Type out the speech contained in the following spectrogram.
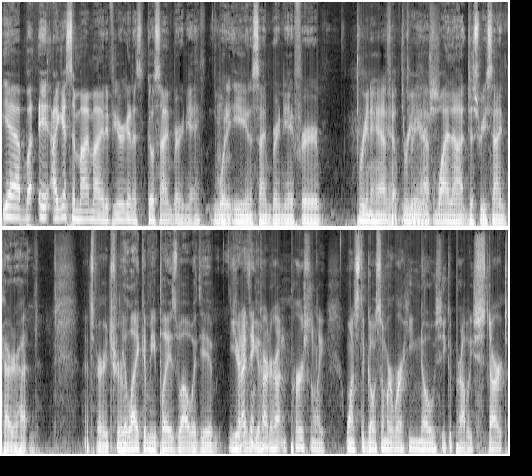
yeah. But it, I guess in my mind, if you're gonna go sign Bernier, what are Mm-hmm. you gonna sign Bernier for? three and a half you know, at three, and a years. half? Why not just re-sign Carter Hutton? That's very true. You like him; he plays well with you. You're but I think Carter Hutton personally wants to go somewhere where he knows he could probably start.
